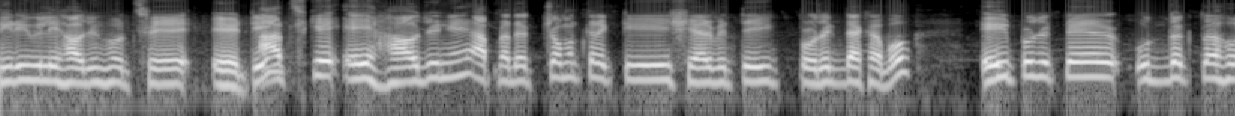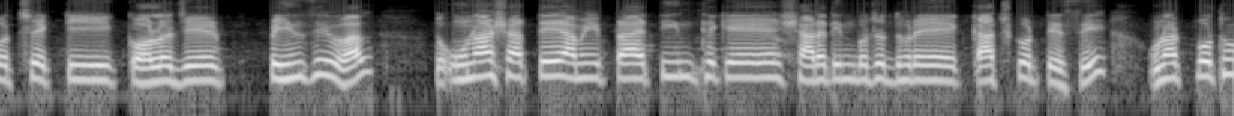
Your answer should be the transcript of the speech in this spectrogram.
নিরিবিলি হাউজিং হচ্ছে এটি। আজকে এই হাউজিংয়ে আপনাদের চমৎকার একটি শেয়ার ভিত্তিক প্রজেক্ট দেখাবো। এই প্রজেক্টের উদ্যোক্তা হচ্ছে একটি কলেজের প্রিন্সিপাল তো ওনার সাথে আমি প্রায় তিন থেকে সাড়ে তিন বছর ধরে কাজ করতেছি। ওনার প্রথম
